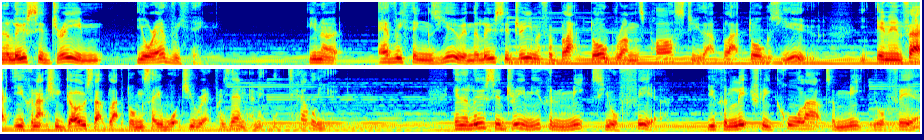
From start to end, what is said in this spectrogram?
in a lucid dream, you're everything. You know, everything's you. In the lucid dream, if a black dog runs past you, that black dog's you. And in fact, you can actually go to that black dog and say, What do you represent? and it will tell you. In a lucid dream, you can meet your fear. You can literally call out to meet your fear.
